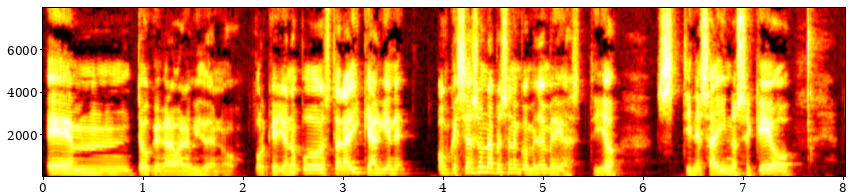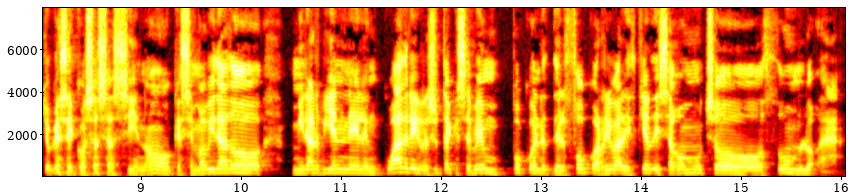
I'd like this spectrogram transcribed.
em, tengo que grabar el vídeo de nuevo, porque yo no puedo estar ahí que alguien, aunque seas una persona en comentario, me digas, tío, tienes ahí no sé qué, o yo qué sé, cosas así, ¿no? O que se me ha olvidado mirar bien el encuadre y resulta que se ve un poco del foco arriba a la izquierda y se hago mucho zoom. Lo, ah,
